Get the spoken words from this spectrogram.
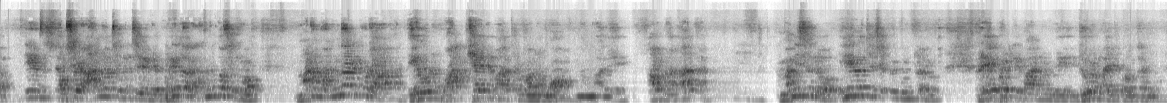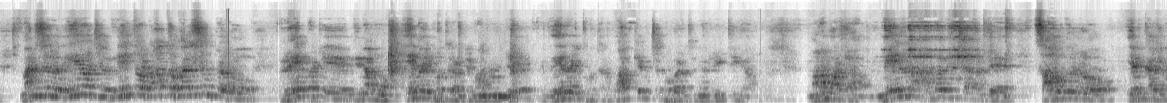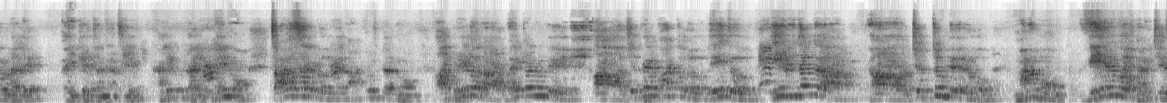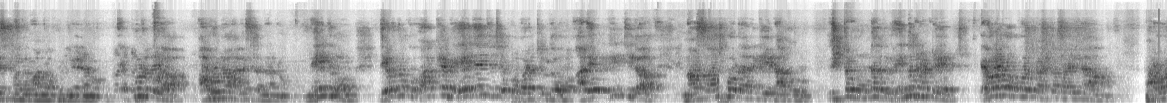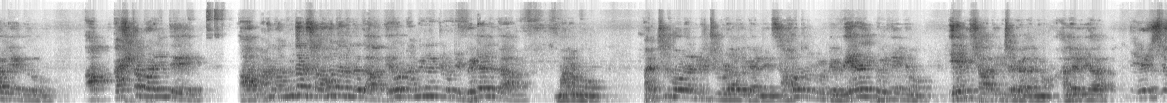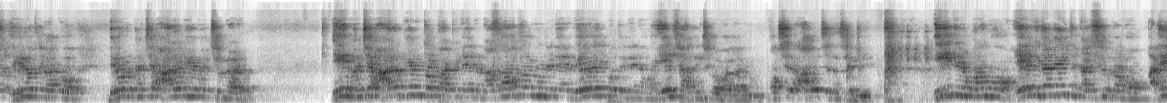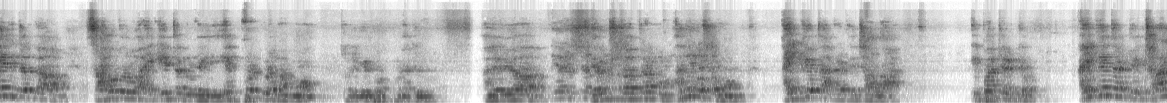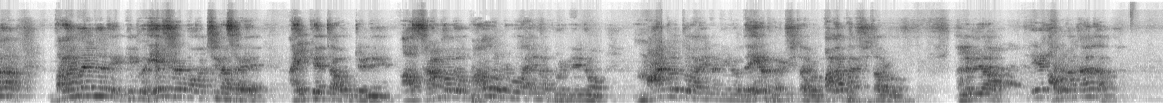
ఒకసారి ఆలోచన చేయండి. ప్రియుల అందుకోసము మనం అందరం కూడా దేవుని వాక్యాన్ని మాత్రం మనము నమ్మాలి. అవునా కాదా? మనుషులు ఈ రోజు చెప్పుకుంటారు రేపటికి మా నుండి దూరం అయిపోతారు. మనుషులు ఈ రోజు నీతో నాతో కలిసి ఉంటారు. రేపటి దినము ఏమైపోతారు అంటే మన నుండి వేరైపోతారు. వాక్యం చెప్పబడుతున్న రీతిగా మనం అట్లా నేను అనుభవించాలంటే సహోదరులు ఏం కలిగి ఉండాలి? ఐక్యతను అన్నట్లు కలిగి ఉండాలి నేను చాలా సార్లు నేను అంటుంటాను ఆ ప్రియుల బయట నుండి ఆ చెప్పే మాటలు లేదు. ఈ విధంగా ఆ చెప్తుండేరు మనము వేరుగా పని చేసుకుందాం అన్నప్పుడు నేను ఎప్పుడు కూడా అవును అలిస్తున్నాను నేను దేవుడు ఒక వాక్యం ఏదైతే చెప్పబడుతుందో అదే రీతిగా నా సాధించుకోవడానికి నాకు ఇష్టం ఉండదు. ఎందుకంటే ఎవరో ఒక్కరు కష్టపడినా పర్వాలేదు. ఆ కష్టపడింది. ఆ మనం అందరి సహోదరులుగా దేవుడు నమ్మినటువంటి బిడ్డలుగా మనము పంచుకోవడానికి చూడాలి కానీ సహోదరులు ఉంటే వేరైపోయి నేను ఏమి సాధించగలను? అలలియా ఈ రోజు నాకు దేవుడు మంచి ఆరోగ్యం ఇచ్చి ఉన్నాడు. ఈ మంచి ఆరోగ్యంతో పాటు నేను నా సహోదరుల నుండి నేను వేరైపోతే నేను ఏం సాధించుకోగలను? ఒకసారి ఆలోచన చేయండి. ఈ దినం మనము ఏ విధంగా అయితే కలిసి ఉన్నామో అదే విధంగా సహోదరుల ఐక్యత నుండి ఎప్పుడు కూడా మనము తొలగిపోకూడదు. దేవుని స్తోత్రము అందుకోసము ఐక్యత అనేది చాలా ఇంపార్టెంట్. ఐక్యత అంటే చాలా బలమైనది. నీకు ఏ శ్రమ వచ్చినా సరే ఐక్యత ఉంటేనే ఆ శ్రమలో పాల్గొను అయినప్పుడు నేను మాటలతో ఆయన నేను ధైర్యపరుస్తారు బలపరుస్తారు. అవునా కాదా.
